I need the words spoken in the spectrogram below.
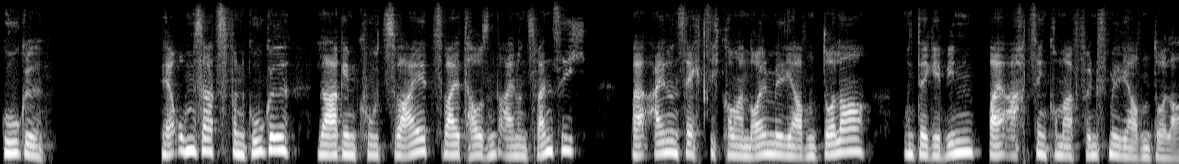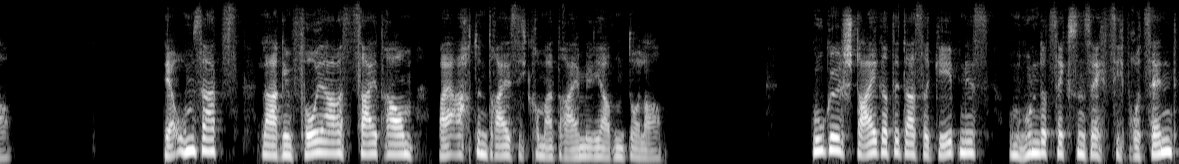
Google. Der Umsatz von Google lag im Q2 2021 bei 61,9 Milliarden Dollar und der Gewinn bei 18,5 Milliarden Dollar. Der Umsatz lag im Vorjahreszeitraum bei 38,3 Milliarden Dollar. Google steigerte das Ergebnis um 166 Prozent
